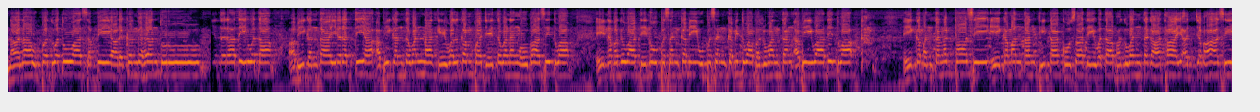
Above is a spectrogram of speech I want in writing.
नाना उपद्वतो वा सभ्ये आरकंगहन्तु यतरा देवता अभिकंताय रत्तिया अभिकंतवन्ना केवल कंप जेतवनं ओभासित्वा येन भगवा तेनोपसंकमे उपसंकमित्वा भगवन्तं अभिवादित्वा एकमन्तं अट्ठासि एकमन्तं ठिता कोसा देवता भगवन्तगाथाय अज्जभासि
